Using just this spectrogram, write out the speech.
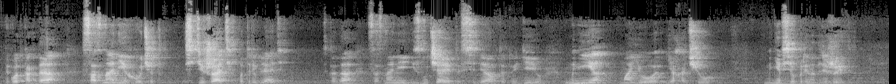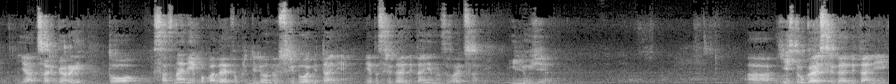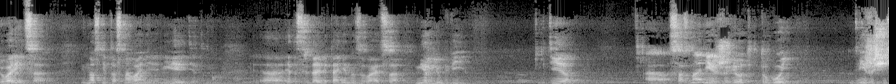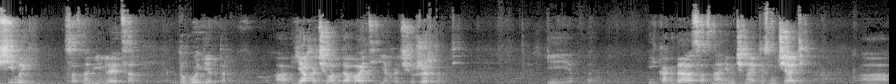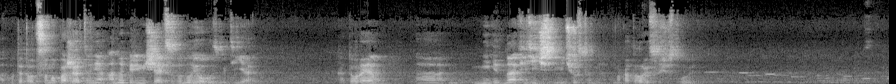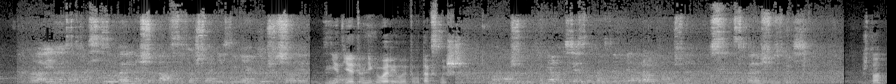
Так вот, когда сознание хочет стяжать, потреблять, когда сознание излучает из себя вот эту идею «мне», «мое», «я хочу», «мне все принадлежит», «я царь горы», то сознание попадает в определенную среду обитания. И эта среда обитания называется иллюзия. А есть другая среда обитания, и говорится, и у нас нет основания не верить этому, э, эта среда обитания называется мир любви где а, сознание живет другой движущей силой, сознание является другой вектор. А, я хочу отдавать, я хочу жертвовать. И, и когда сознание начинает излучать а, вот это вот самопожертвование, оно перемещается в иную область бытия, которая не видна физическими чувствами, но которая существует. Я хотела спросить, вы говорили насчет танцев, то, что они изменяют душу человека. Нет, я этого не говорил, это вы так слышали. Ну, может быть, но мне, естественно, было подробнее, потому что действительно создаю очень искусство. Что?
